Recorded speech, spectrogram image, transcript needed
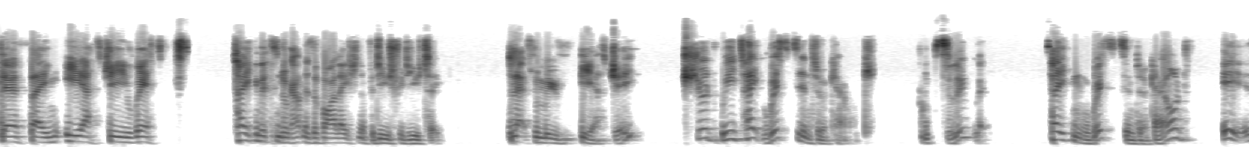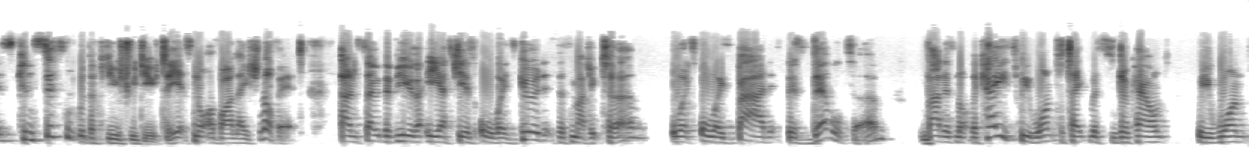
They're saying ESG risks, taking this into account is a violation of fiduciary duty. Let's remove ESG. Should we take risks into account? Absolutely. Taking risks into account is consistent with the fiduciary duty. It's not a violation of it. And so the view that ESG is always good, it's this magic term, or it's always bad, it's this devil term, that is not the case. We want to take risks into account. We want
